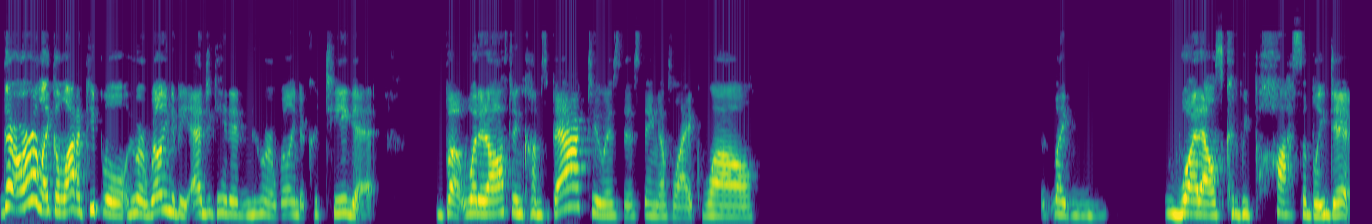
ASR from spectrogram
there are like a lot of people who are willing to be educated and who are willing to critique it. But what it often comes back to is this thing of like, well, like, what else could we possibly do?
